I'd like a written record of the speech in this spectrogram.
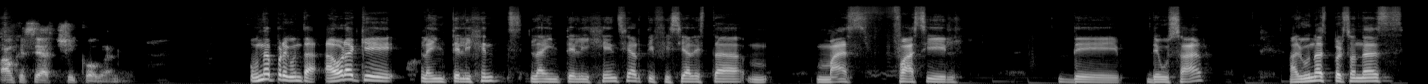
Aunque sea chico o grande. Una pregunta, ahora que la, la inteligencia artificial está más fácil de, de usar, algunas personas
